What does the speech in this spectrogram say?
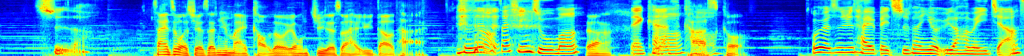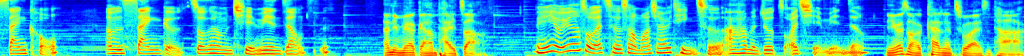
是的，上一次我学生去买烤肉用具的时候，还遇到他。真的、喔、在新竹吗？对啊，在 Costco。我有一次去台北吃饭，也有遇到他们一家三口，他们三个走在他们前面这样子。那、啊、你没有跟他拍照？没有，因为那时候我在车上，我们要下去停车啊，他们就走在前面这样。你为什么看得出来是他？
